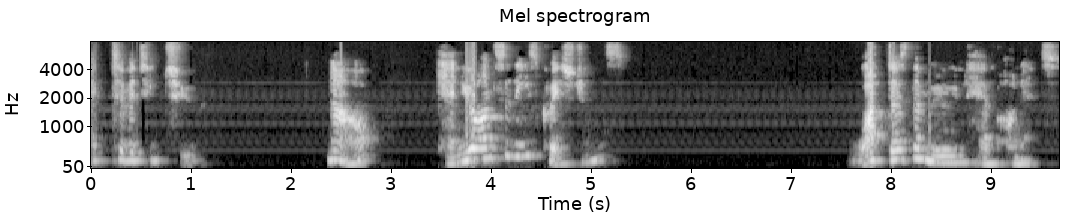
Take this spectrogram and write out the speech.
Activity 2. Now, can you answer these questions? What does the moon have on it?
